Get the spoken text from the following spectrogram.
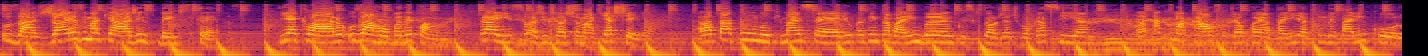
usar joias e maquiagens bem discretas. E é claro, usar a roupa adequada. Para isso, a gente vai chamar aqui a Sheila. Ela tá com um look mais sério para quem trabalha em banco, escritório de advocacia. Ela tá com uma calça de alfaiataria com detalhe em couro,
